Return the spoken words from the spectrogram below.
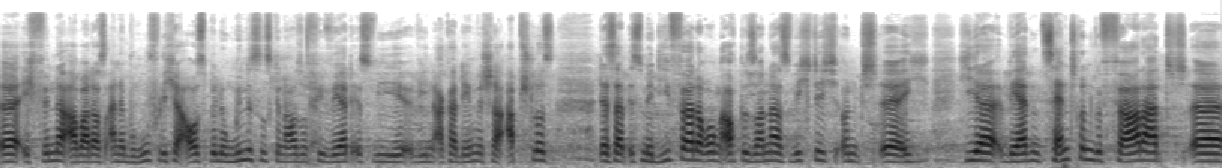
Äh, ich finde aber, dass eine berufliche Ausbildung mindestens genauso viel wert ist wie, wie ein akademischer Abschluss. Deshalb ist mir die Förderung auch besonders wichtig und äh, hier werden Zentren gefördert, äh,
